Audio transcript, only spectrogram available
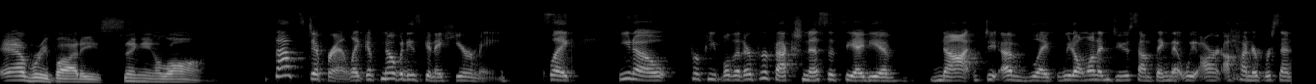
everybody's singing along? That's different. Like if nobody's gonna hear me, it's like you know, for people that are perfectionists, it's the idea of not do, of like we don't want to do something that we aren't 100%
